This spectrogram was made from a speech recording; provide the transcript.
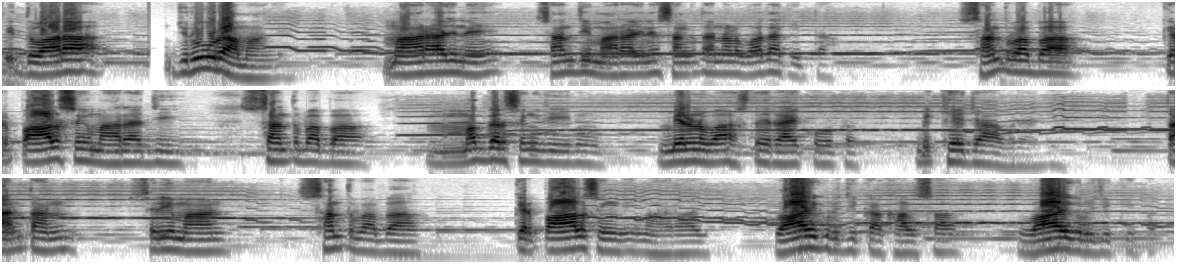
ਵੀ ਦੁਬਾਰਾ ਜ਼ਰੂਰ ਆਵਾਂਗੇ। ਮਹਾਰਾਜ ਨੇ, ਸੰਤ ਜੀ ਮਹਾਰਾਜ ਨੇ ਸੰਗਤਾਂ ਨਾਲ ਵਾਅਦਾ ਕੀਤਾ। ਸੰਤ ਬਾਬਾ ਕਿਰਪਾਲ ਸਿੰਘ ਮਹਾਰਾਜ ਜੀ, ਸੰਤ ਬਾਬਾ ਮੱਗਰ ਸਿੰਘ ਜੀ ਨੂੰ ਮਿਲਣ ਵਾਸਤੇ ਰਾਏਕੋਟ ਵਿਖੇ ਜਾ ਵੜਿਆ ਧੰਨ ਧੰਨ ਸ੍ਰੀਮਾਨ ਸੰਤ ਬਾਬਾ ਕਿਰਪਾਲ ਸਿੰਘ ਜੀ ਮਹਾਰਾਜ। ਵਾਹਿਗੁਰੂ ਜੀ ਕਾ ਖਾਲਸਾ, ਵਾਹਿਗੁਰੂ ਜੀ ਕੀ ਫਤਿਹ।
